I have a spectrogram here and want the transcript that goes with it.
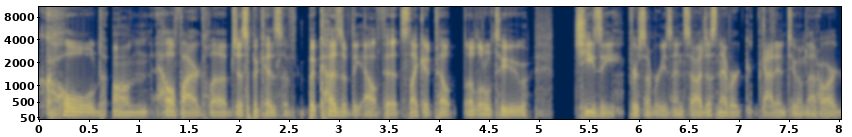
cold on Hellfire Club just because of because of the outfits. Like it felt a little too cheesy for some reason, so I just never got into them that hard.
